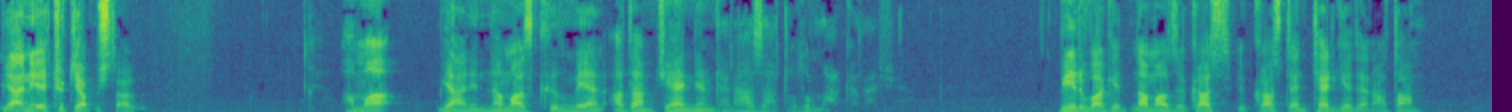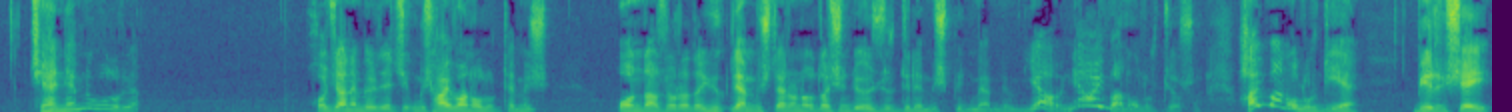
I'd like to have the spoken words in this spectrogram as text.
Yani etüt yapmışlardı. Ama yani namaz kılmayan adam cehennemden azat olur mu arkadaş? Bir vakit namazı kas, kasten terk eden adam cehennemlik olur ya. Hocanın bir de çıkmış hayvan olur demiş. Ondan sonra da yüklenmişler ona. O da şimdi özür dilemiş bilmem ne. Ya ne hayvan olur diyorsun. Hayvan olur diye bir şey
